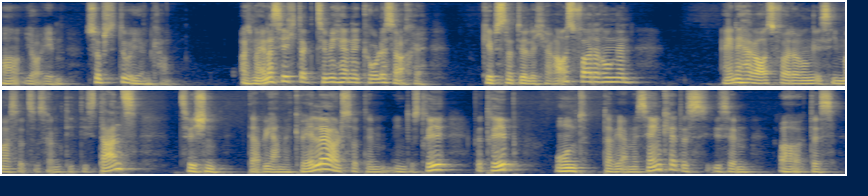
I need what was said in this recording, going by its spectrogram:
äh, ja eben substituieren kann. Aus meiner Sicht ziemlich eine coole Sache. Gibt es natürlich Herausforderungen. Eine Herausforderung ist immer sozusagen die Distanz zwischen der Wärmequelle, also dem Industriebetrieb, und der Wärmesenke. Das ist eben äh, das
